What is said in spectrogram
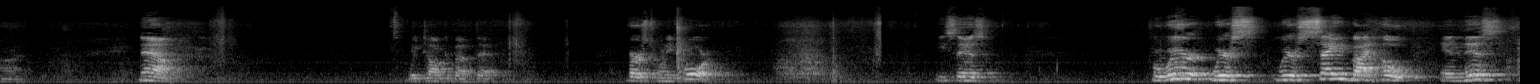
All right. Now, we talk about that. Verse 24. He says, for we're, we're, we're saved by hope. In this,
